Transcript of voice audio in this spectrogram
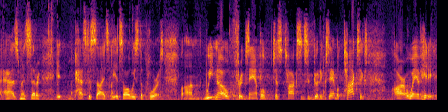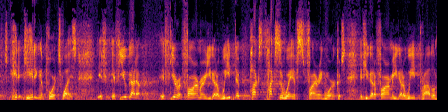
asthma, etc., it, pesticides, it's always the poorest. Um, we know, for example, just toxics is a good example. Toxics are a way of hitting, hitting, hitting the poor twice. If, if you got a if you're a farmer, you got a weed tox, is a way of firing workers. If you got a farmer, you got a weed problem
